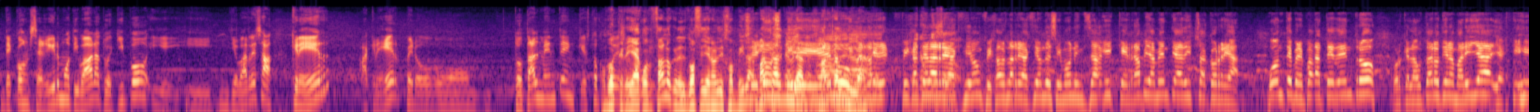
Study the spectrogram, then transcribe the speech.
de conseguir motivar a tu equipo y, y llevarles a creer, a creer, pero totalmente en que esto Como puede creía. Gonzalo, que en el 12 ya nos dijo Milan. Chicos, marca el Milan, marca el Fíjate la reacción, fijaos la reacción de Simón Inzaghi, que rápidamente ha dicho a Correa, ponte, prepárate dentro, porque Lautaro tiene amarilla y aquí,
